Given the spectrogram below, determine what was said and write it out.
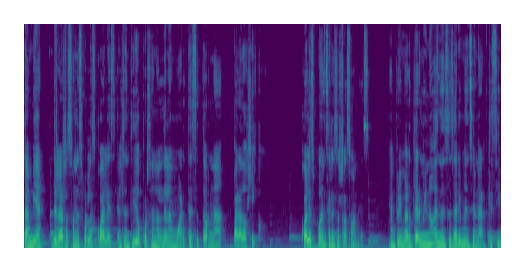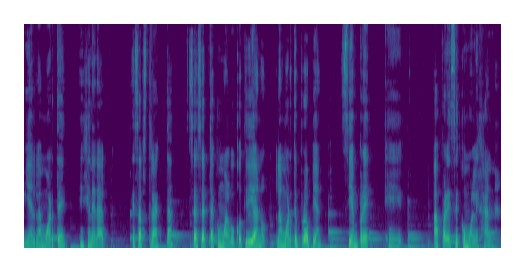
también de las razones por las cuales el sentido personal de la muerte se torna paradójico. ¿Cuáles pueden ser esas razones? En primer término, es necesario mencionar que si bien la muerte en general es abstracta, se acepta como algo cotidiano, la muerte propia siempre eh, aparece como lejana,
